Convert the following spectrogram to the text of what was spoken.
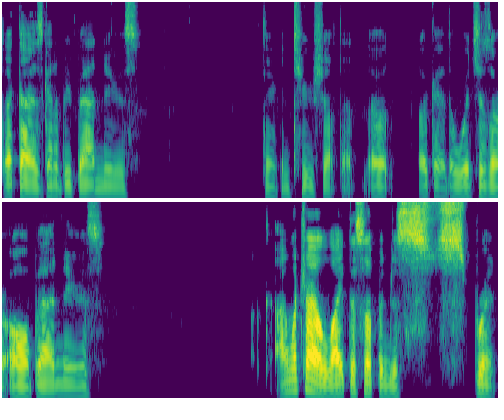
that guy is gonna be bad news. I think I can two shot that. Uh, okay, the witches are all bad news. I'm gonna try to light this up and just sprint.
